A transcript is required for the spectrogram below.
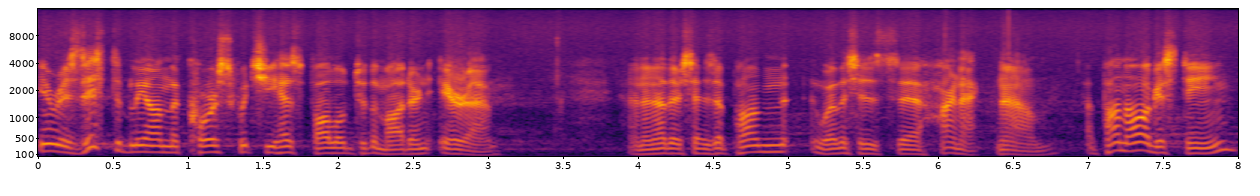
irresistibly on the course which she has followed to the modern era. And another says, upon, well, this is uh, Harnack now. Upon Augustine,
